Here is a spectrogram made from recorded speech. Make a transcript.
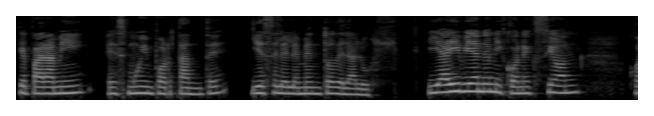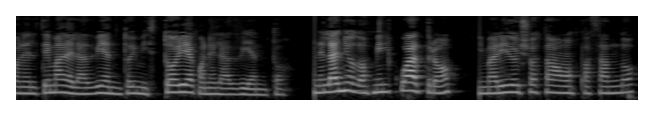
que para mí es muy importante y es el elemento de la luz. Y ahí viene mi conexión con el tema del Adviento y mi historia con el Adviento. En el año 2004, mi marido y yo estábamos pasando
